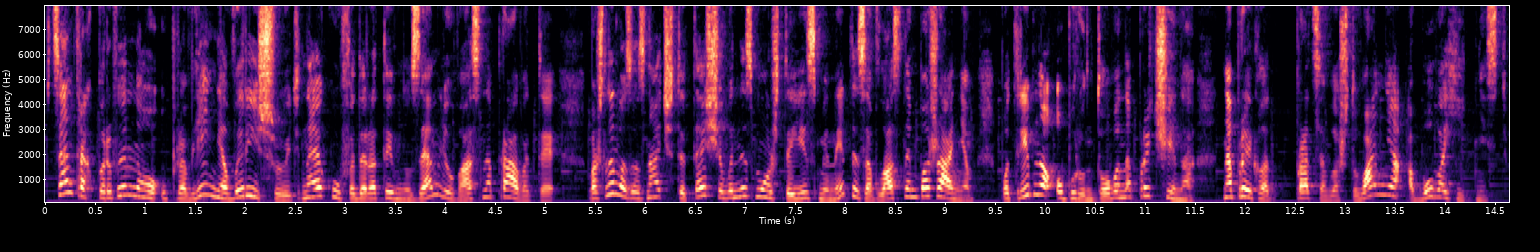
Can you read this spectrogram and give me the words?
В центрах первинного управління вирішують, на яку федеративну землю вас направити. Важливо зазначити те, що ви не зможете її змінити за власним бажанням. Потрібна обґрунтована причина, наприклад, працевлаштування або вагітність.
